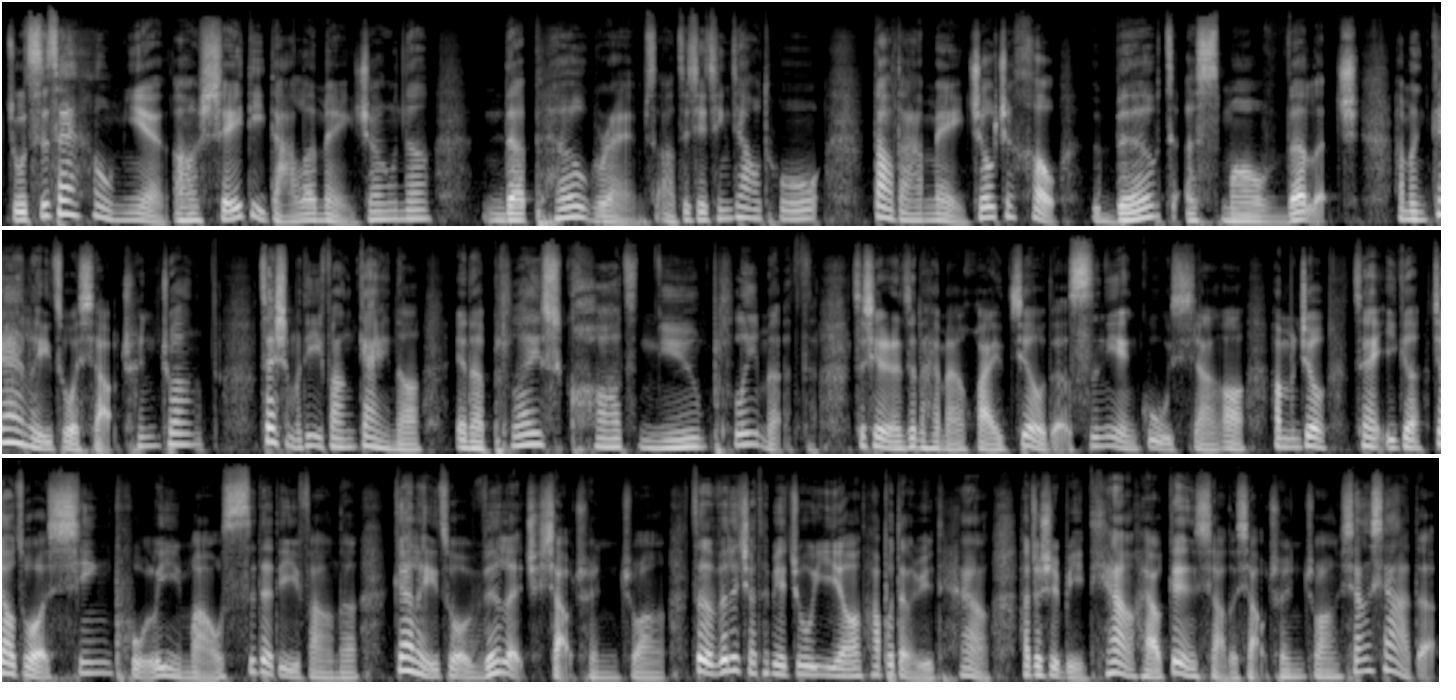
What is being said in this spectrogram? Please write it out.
主词在后面啊，谁抵达了美洲呢？The pilgrims 啊，这些清教徒到达美洲之后，built a small village。他们盖了一座小村庄，在什么地方盖呢？In a place called New Plymouth。这些人真的还蛮怀旧的，思念故乡哦。他们就在一个叫做新普利茅斯的地方呢，盖了一座 village 小村庄。这个 village 要特别注意哦，它不等于 town，它就是比 town 还要更小的小村庄，乡下的。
